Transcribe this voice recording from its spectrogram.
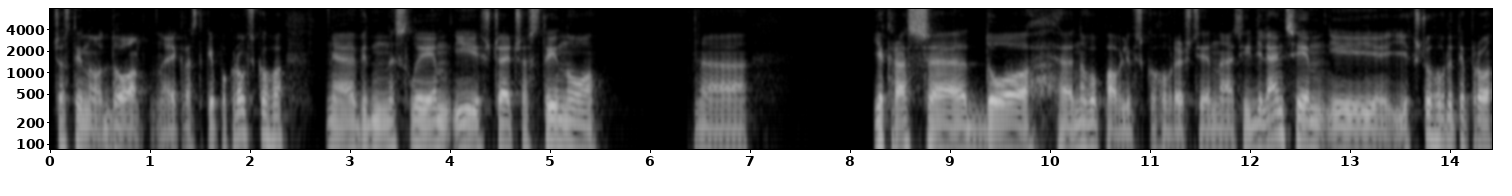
Частину до е, якраз таки Покровського е, віднесли, і ще частину е, якраз е, до е, Новопавлівського, врешті, на цій ділянці. І якщо говорити про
